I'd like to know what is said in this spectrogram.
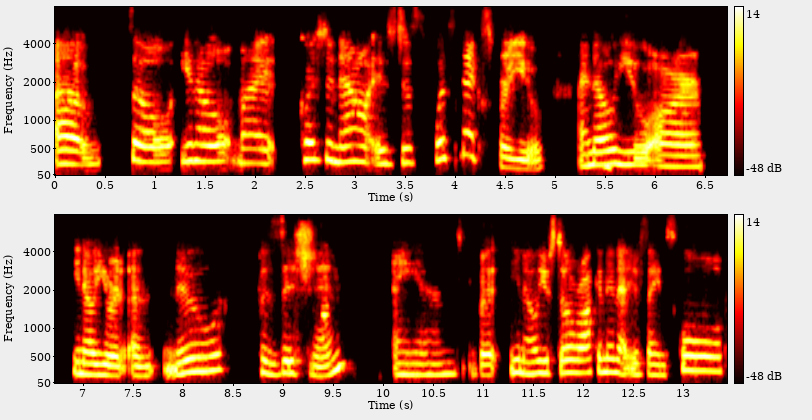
Um, so you know, my question now is just what's next for you? I know you are, you know, you're a new position and but you know you're still rocking it at your same school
